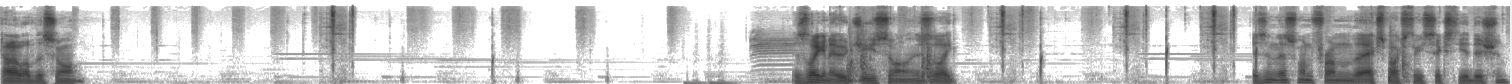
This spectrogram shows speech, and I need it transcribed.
God, I love this song. This is like an OG song. This is like... Isn't this one from the Xbox 360 edition?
